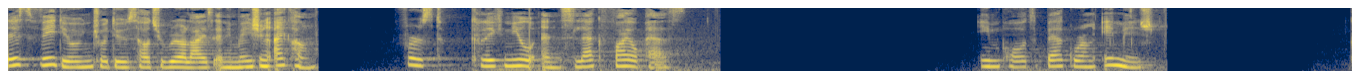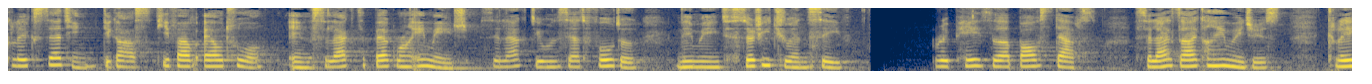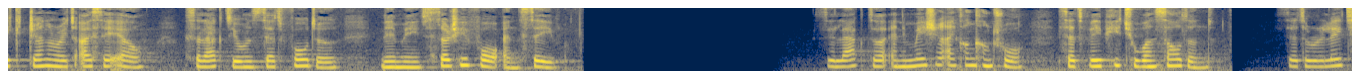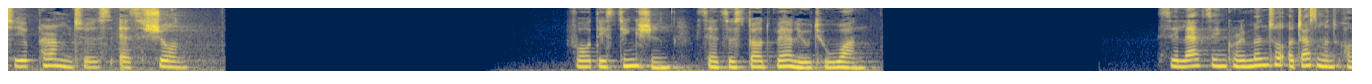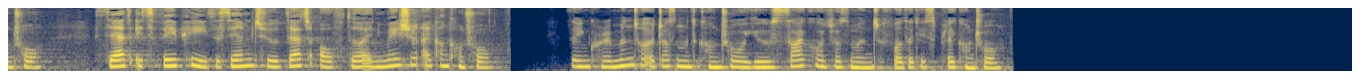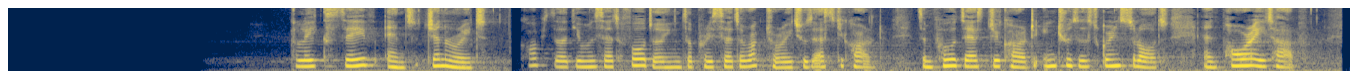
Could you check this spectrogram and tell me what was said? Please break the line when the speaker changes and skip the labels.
This video introduces how to realize animation icon. First, click New and select File Path. Import background image. Click Setting, DGUS T5L tool, and select background image. Select your set folder, name it 32 and save. Repeat the above steps. Select the icon images. Click Generate ICL. Select your set folder, name it 34 and save. Select the animation icon control, set VP to 1000. Set relative parameters as shown. For distinction, set the start value to 1. Select incremental adjustment control. Set its VP the same to that of the animation icon control. The incremental adjustment control uses cycle adjustment for the display control. Click Save and Generate. Copy the DWIN_SET folder in the preset directory to the SD card, then put the SD card into the screen slot and power it up.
